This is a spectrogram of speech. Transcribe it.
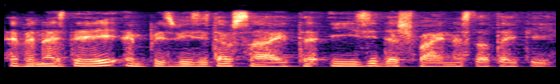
Have a nice day and please visit our site easy-finance.it.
